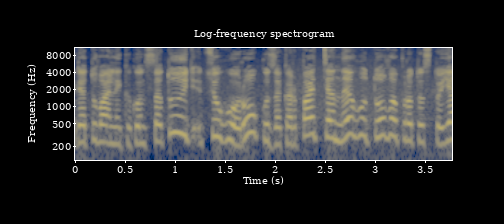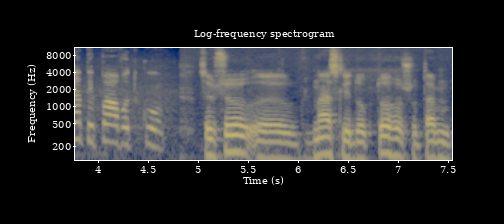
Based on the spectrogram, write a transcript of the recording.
Рятувальники констатують, цього року Закарпаття не готове протистояти паводку. Це все е, внаслідок того, що там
